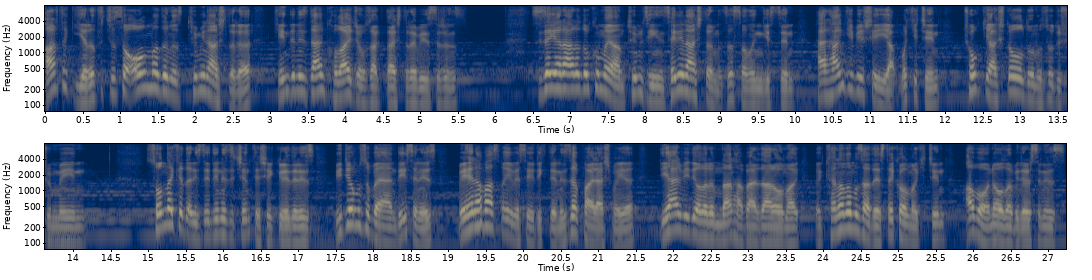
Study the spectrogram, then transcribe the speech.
Artık yaratıcısı olmadığınız tüm inançları kendinizden kolayca uzaklaştırabilirsiniz. Size yararı dokunmayan tüm zihinsel inançlarınızı salın gitsin. Herhangi bir şeyi yapmak için çok yaşlı olduğunuzu düşünmeyin. Sonuna kadar izlediğiniz için teşekkür ederiz. Videomuzu beğendiyseniz beğene basmayı ve sevdiklerinizle paylaşmayı, diğer videolarımdan haberdar olmak ve kanalımıza destek olmak için abone olabilirsiniz.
